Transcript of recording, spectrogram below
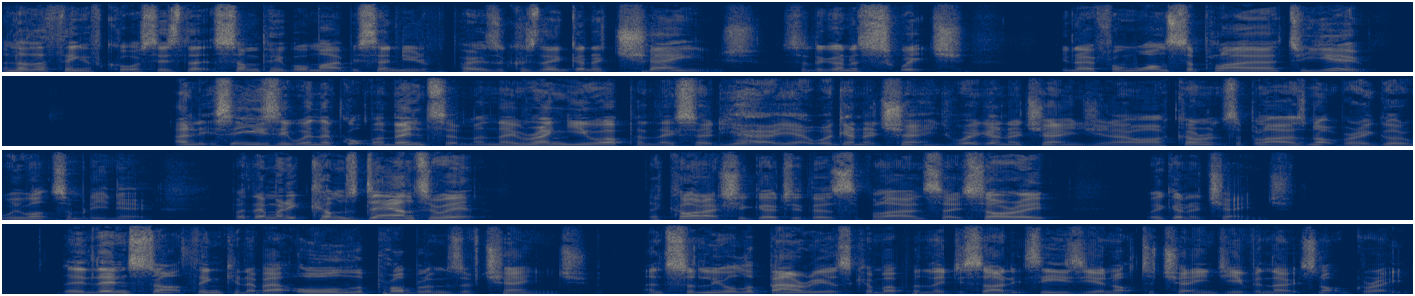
Another thing, of course, is that some people might be sending you a proposal because they're going to change. So they're going to switch, you know, from one supplier to you. And it's easy when they've got momentum and they rang you up and they said, Yeah, yeah, we're going to change. We're going to change. You know, our current supplier is not very good. We want somebody new. But then when it comes down to it, they can't actually go to the supplier and say, Sorry, we're going to change. They then start thinking about all the problems of change. And suddenly all the barriers come up and they decide it's easier not to change, even though it's not great.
